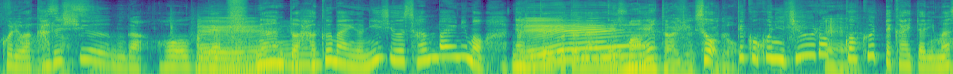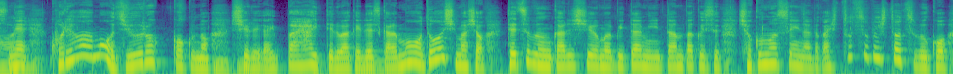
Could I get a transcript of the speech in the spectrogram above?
これはカルシウムが豊富でなんと白米の23倍にもなるということなんですね。そう。でここに16国って書いてありますね。これはもう16国の種類がいっぱい入ってるわけですから、もうどうしましょう。鉄分カルシウムビタミンタンパク質食物繊維などが一粒一粒こう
